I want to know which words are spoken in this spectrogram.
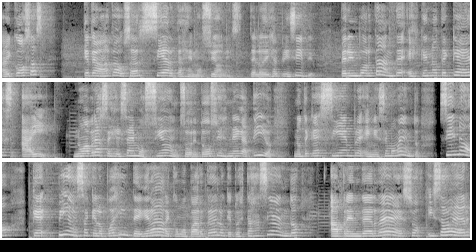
Hay cosas que te van a causar ciertas emociones, te lo dije al principio, pero importante es que no te quedes ahí, no abraces esa emoción, sobre todo si es negativa. No te quedes siempre en ese momento, sino que piensa que lo puedes integrar como parte de lo que tú estás haciendo, aprender de eso y saber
